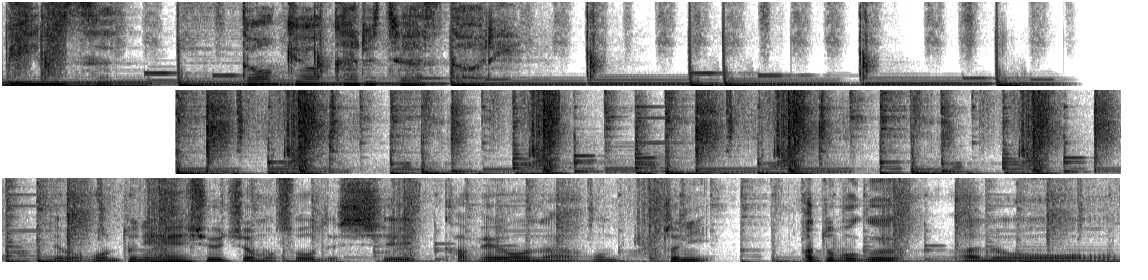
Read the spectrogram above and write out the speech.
ビームス東京カルチャーストーリー。でも本当に編集長もそうですしカフェオーナー本当にあと僕あの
